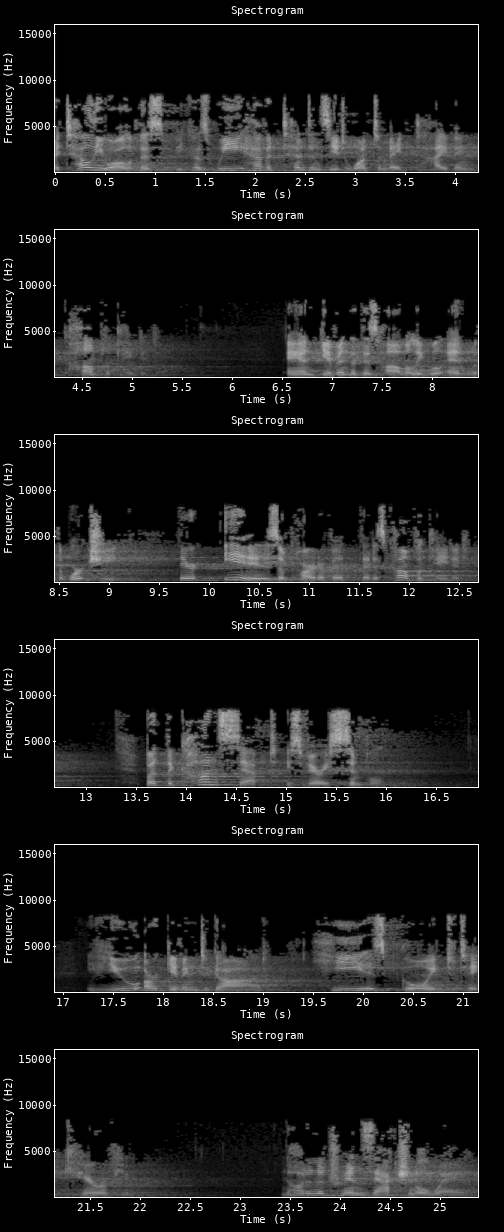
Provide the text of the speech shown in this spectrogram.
I tell you all of this because we have a tendency to want to make tithing complicated. And given that this homily will end with a worksheet, there is a part of it that is complicated. But the concept is very simple. If you are giving to God, He is going to take care of you. Not in a transactional way,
